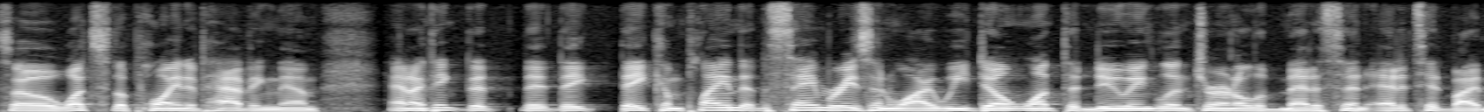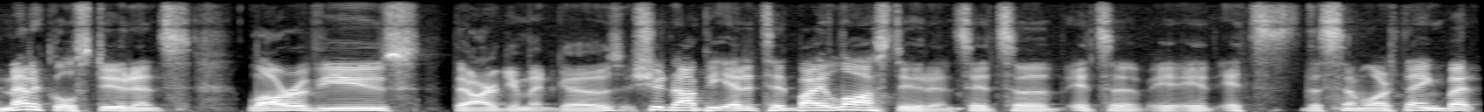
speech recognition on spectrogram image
So what's the point of having them? And i think that, that they, they complain that the same reason why we don't want the new england journal of medicine edited by medical students law reviews the argument goes should not be edited by law students. It's a it's a it, it's the similar thing. But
